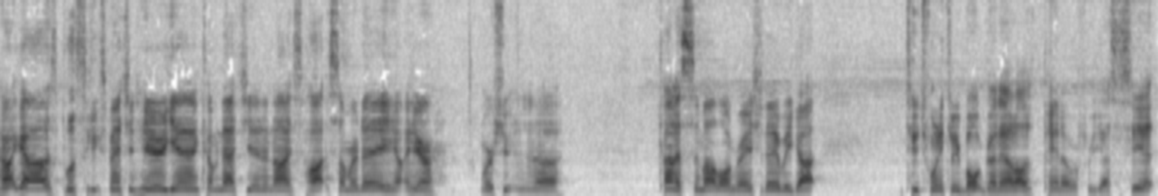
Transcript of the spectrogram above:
Alright guys, Ballistic Expansion here again, coming at you in a nice hot summer day out here. We're shooting uh, kind of semi-long range today. We got 223 bolt gun out. I'll pan over for you guys to see it.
